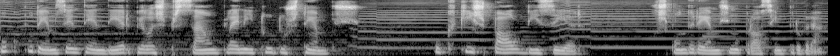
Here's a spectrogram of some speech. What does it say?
O que podemos entender pela expressão plenitude dos tempos? O que quis Paulo dizer? Responderemos no próximo programa.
